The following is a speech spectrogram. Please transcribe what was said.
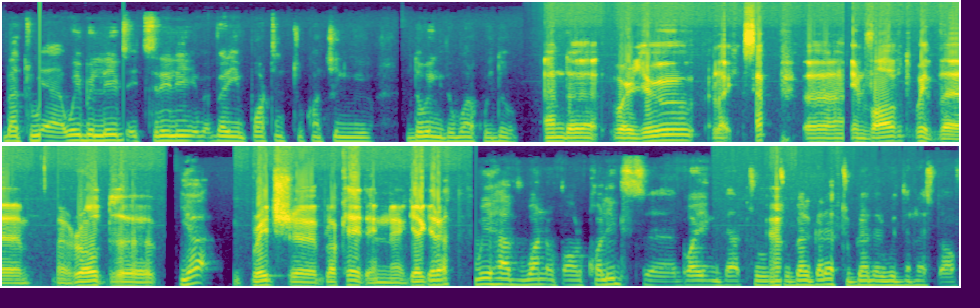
but we, uh, we believe it's really very important to continue doing the work we do. And uh, were you, like SEP, uh, involved with the road uh, yeah, bridge uh, blockade in uh, Guerguerat? We have one of our colleagues uh, going there to, yeah. to Gergerat together with the rest of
